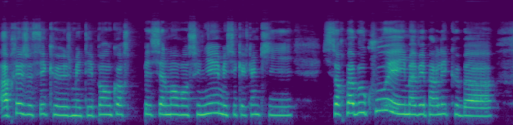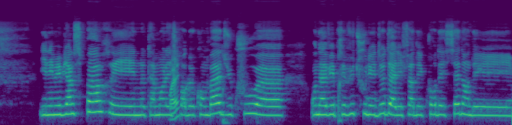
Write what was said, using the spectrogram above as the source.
Après, je sais que je m'étais pas encore spécialement renseignée, mais c'est quelqu'un qui qui sort pas beaucoup et il m'avait parlé que bah il aimait bien le sport et notamment les sports de combat. Du coup, euh, on avait prévu tous les deux d'aller faire des cours d'essai dans des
